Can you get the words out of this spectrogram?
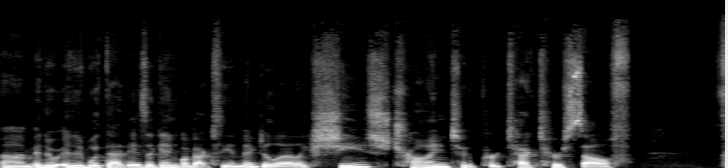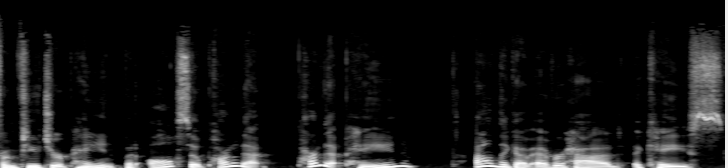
Um, and, and what that is, again, going back to the amygdala, like she's trying to protect herself from future pain, but also part of that part of that pain, I don't think I've ever had a case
